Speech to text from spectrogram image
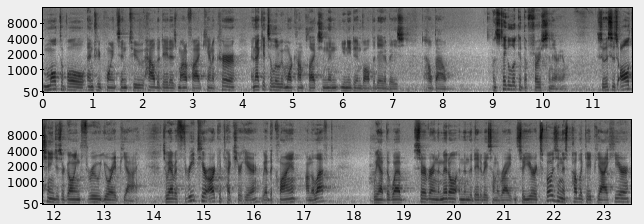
multiple entry points into how the data is modified can occur, and that gets a little bit more complex, and then you need to involve the database to help out. Let's take a look at the first scenario. So this is all changes are going through your API. So we have a three-tier architecture here. We have the client on the left, we have the web server in the middle, and then the database on the right. And so you're exposing this public API here.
